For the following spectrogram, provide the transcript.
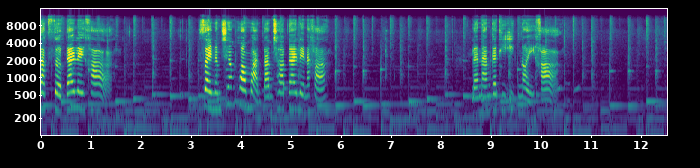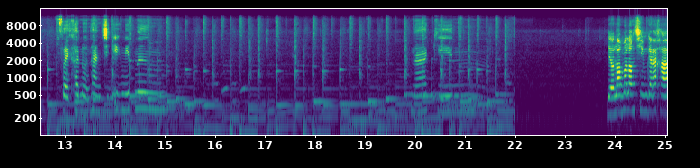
ตักเสิร์ฟได้เลยค่ะ ใส่น้ำเชื่อมความหวานตามชอบได้เลยนะคะ และน้ำกะทิอีกหน่อยค่ะ ใส่ขนุนหั่นชิ้นอีกนิดนึง น่ากิน เดี๋ยวเรามาลองชิมกันนะคะ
